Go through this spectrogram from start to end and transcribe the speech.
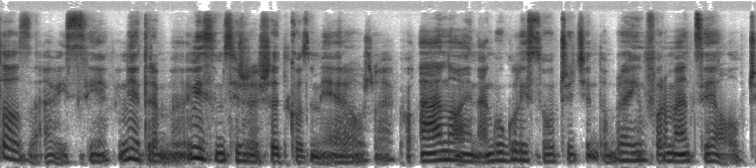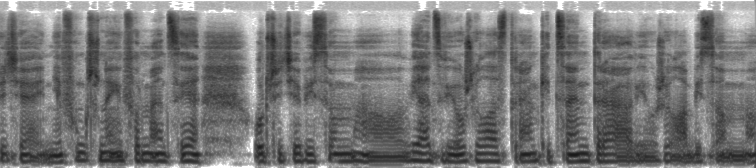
To závisí. Netreba, myslím si, že všetko zmierou. Že ako áno, aj na Google sú určite dobré informácie, ale určite aj nefunkčné informácie. Určite by som eh, viac využila stránky centra, využila by som eh,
